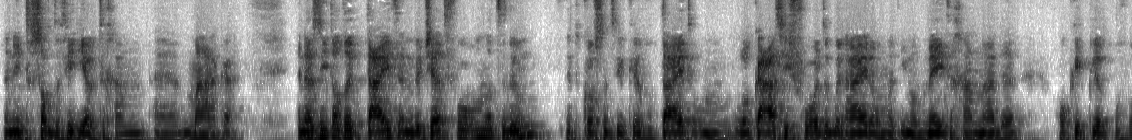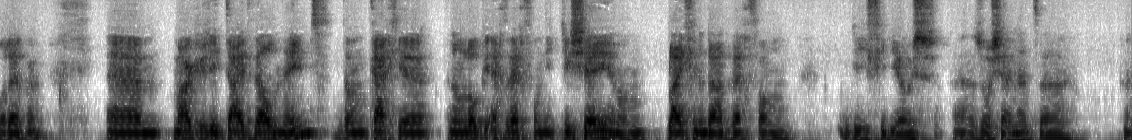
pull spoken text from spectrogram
een interessante video te gaan uh, maken. En daar is niet altijd tijd en budget voor om dat te doen het kost natuurlijk heel veel tijd om locaties voor te bereiden, om met iemand mee te gaan naar de hockeyclub of whatever. Um, maar als je die tijd wel neemt, dan krijg je, en dan loop je echt weg van die cliché en dan blijf je inderdaad weg van die video's uh, zoals jij net uh, uh,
